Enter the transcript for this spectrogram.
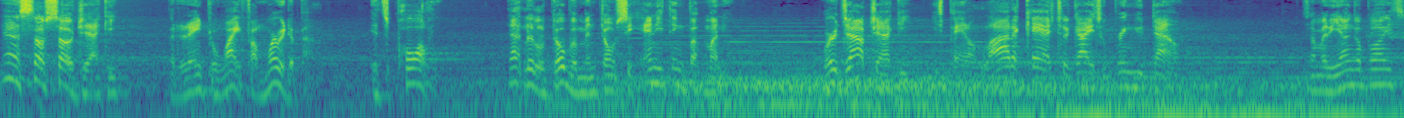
Yeah, so-so, Jackie. But it ain't the wife I'm worried about. It's Paulie. That little Doberman don't see anything but money. Word's out, Jackie. He's paying a lot of cash to the guys who bring you down. Some of the younger boys,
